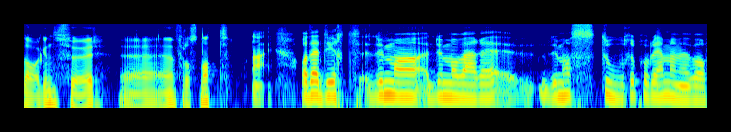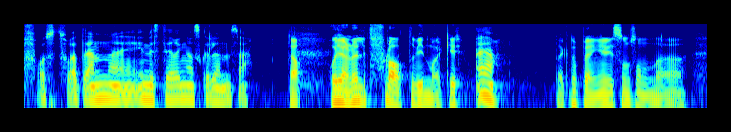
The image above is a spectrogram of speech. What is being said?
dagen før eh, en frostnatt. Nei. Og det er dyrt. Du må, du må, være, du må ha store problemer med vårfrost for at den investeringa skal lønne seg. Ja. Og gjerne litt flate vindmarker. Ja. Det er ikke noe poeng i liksom sånn eh,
